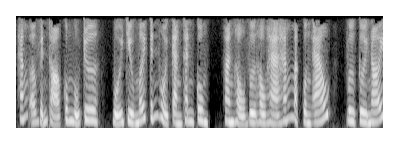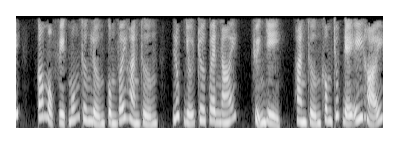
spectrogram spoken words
hắn ở Vĩnh Thọ cung ngủ trưa, buổi chiều mới tính hồi càng thanh cung, hoàng hậu vừa hầu hạ hắn mặc quần áo, vừa cười nói, có một việc muốn thương lượng cùng với hoàng thượng, lúc giữa trưa quên nói, chuyện gì, hoàng thượng không chút để ý hỏi,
